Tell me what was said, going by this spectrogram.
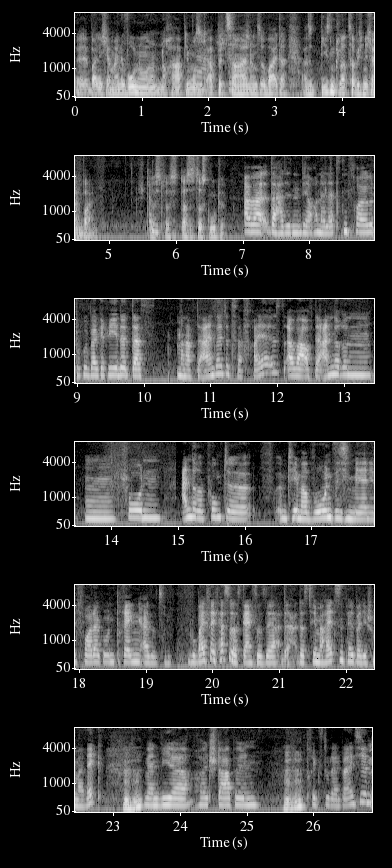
äh, weil ich ja meine Wohnung noch habe, die muss Ja, ich abbezahlen stimmt. und so weiter. Also diesen Klotz habe ich nicht am Bein. Stimmt. Das, das, das ist das Gute. Aber da hatten wir auch in der letzten Folge drüber geredet, dass man auf der einen Seite zwar freier ist, aber auf der anderen mh, schon andere Punkte im Thema Wohnen sich mehr in den Vordergrund drängen. Also zum, wobei vielleicht hast du das gar nicht so sehr. Das Thema Heizen fällt bei dir schon mal weg. Mhm. Wenn wir Holz stapeln, trinkst du dein Weinchen.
